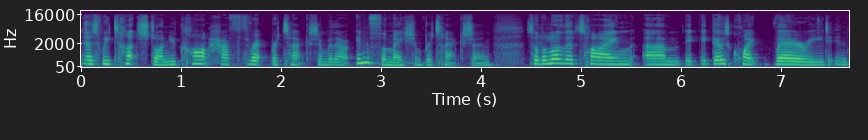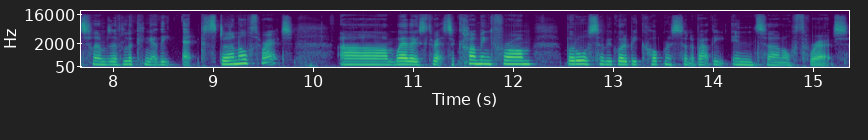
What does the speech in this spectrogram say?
as we touched on, you can't have threat protection without information protection. So, a lot of the time, um, it, it, goes quite varied in terms of looking at the external threat, um, where those threats are coming from, but also we've got to be cognizant about the internal threat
